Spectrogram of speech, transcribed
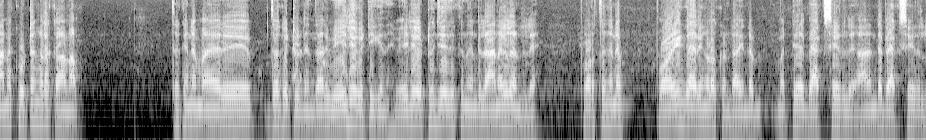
ആനക്കൂട്ടങ്ങളെ കാണാം. ഇതൊക്കെ തന്നെ ഒരു ഇതൊക്കെ കെട്ടിയിട്ടുണ്ട്. എന്താ പറയുക വേലിയോ കെട്ടിയിരിക്കുന്നത്. വേലി കെട്ടും ചെയ്തിരിക്കുന്നുണ്ടല്ലോ ആനകളുണ്ടല്ലേ. പുറത്തിങ്ങനെ പുഴയും കാര്യങ്ങളൊക്കെ ഉണ്ട്. അതിന്റെ മറ്റേ ബാക്ക് സൈഡിൽ ആനന്റെ ബാക്ക് സൈഡിൽ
